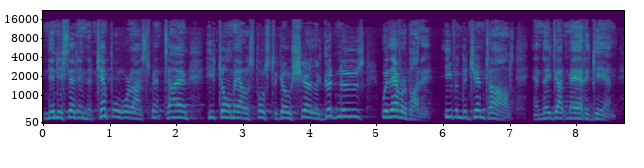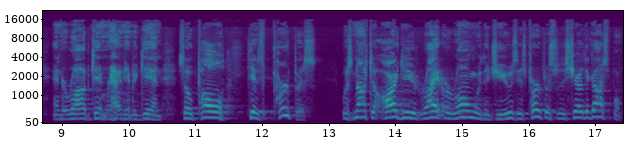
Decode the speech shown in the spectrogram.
and then he said, In the temple where I spent time, he told me I was supposed to go share the good news with everybody, even the Gentiles. And they got mad again, and the rob came around him again. So, Paul, his purpose was not to argue right or wrong with the Jews. His purpose was to share the gospel.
